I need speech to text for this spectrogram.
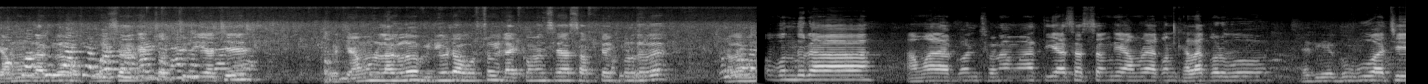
কেমন লাগল? চচ্চড়ি আছে। কেমন লাগল? ভিডিওটা অবশ্যই লাইক কমেন্ট শেয়ার সাবস্ক্রাইব করে দেবে। তাহলে বন্ধুরা আমার এখন সোনামা তিয়াসার সঙ্গে আমরা এখন খেলা করব। এদিকে গুবু আছে।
